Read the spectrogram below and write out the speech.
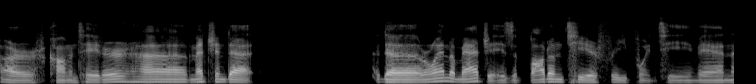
our commentator, uh, mentioned that the Orlando Magic is a bottom tier three point team, and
